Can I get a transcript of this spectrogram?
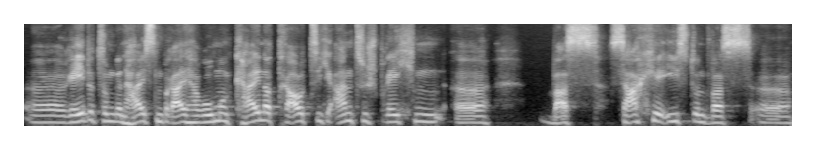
äh, redet um den heißen Brei herum und keiner traut sich anzusprechen, äh, was Sache ist und was, äh,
